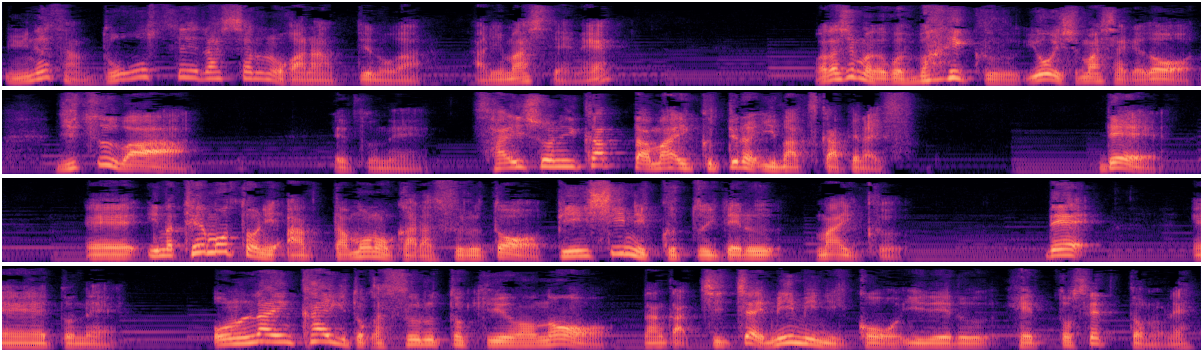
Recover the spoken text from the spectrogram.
皆さんどうしていらっしゃるのかなっていうのがありましてね。私もね、これマイク用意しましたけど、実は、えっとね、最初に買ったマイクっていうのは今使ってないです。で、えー今手元にあったものからすると、PC にくっついてるマイク。で、えーっとね、オンライン会議とかするときの、なんかちっちゃい耳にこう入れるヘッドセットのね、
